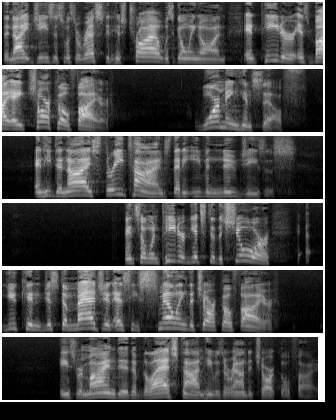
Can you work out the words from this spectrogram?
The night Jesus was arrested, his trial was going on, and Peter is by a charcoal fire, warming himself. And he denies three times that he even knew Jesus. And so when Peter gets to the shore, you can just imagine as he's smelling the charcoal fire, he's reminded of the last time he was around a charcoal fire.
